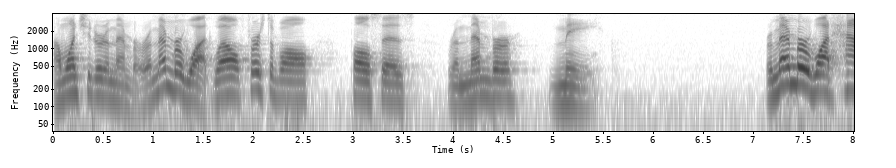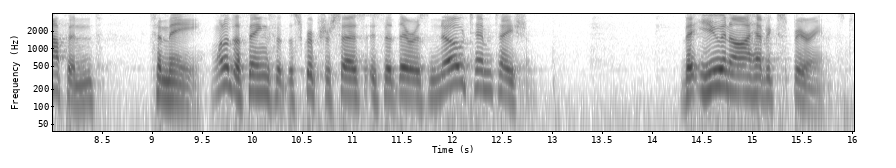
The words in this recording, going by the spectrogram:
I want you to remember. Remember what? Well, first of all, Paul says, remember me. Remember what happened to me. One of the things that the scripture says is that there is no temptation that you and I have experienced.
